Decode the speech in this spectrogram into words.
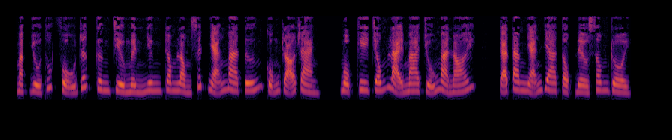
mặc dù thúc phụ rất cưng chiều mình nhưng trong lòng xích nhãn ma tướng cũng rõ ràng, một khi chống lại ma chủ mà nói, cả tam nhãn gia tộc đều xong rồi,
